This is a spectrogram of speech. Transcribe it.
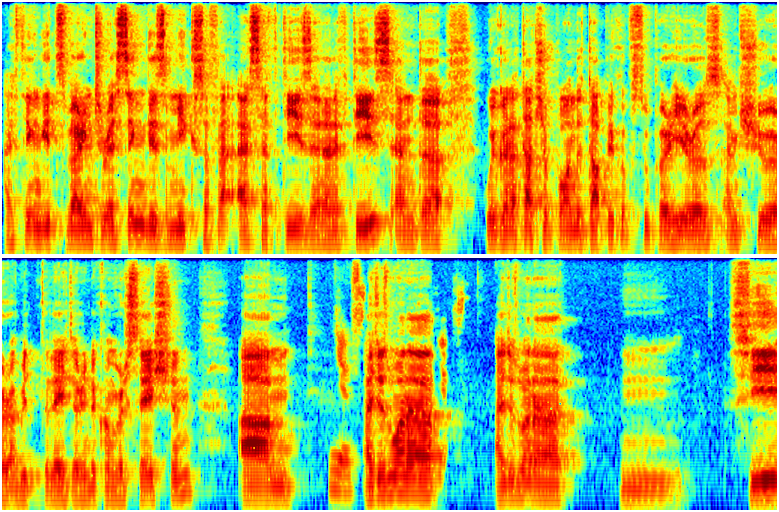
i think it's very interesting this mix of sfts and nfts and uh, we're going to touch upon the topic of superheroes i'm sure a bit later in the conversation. Um, yes. I just want to yes. i just want to mm, see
